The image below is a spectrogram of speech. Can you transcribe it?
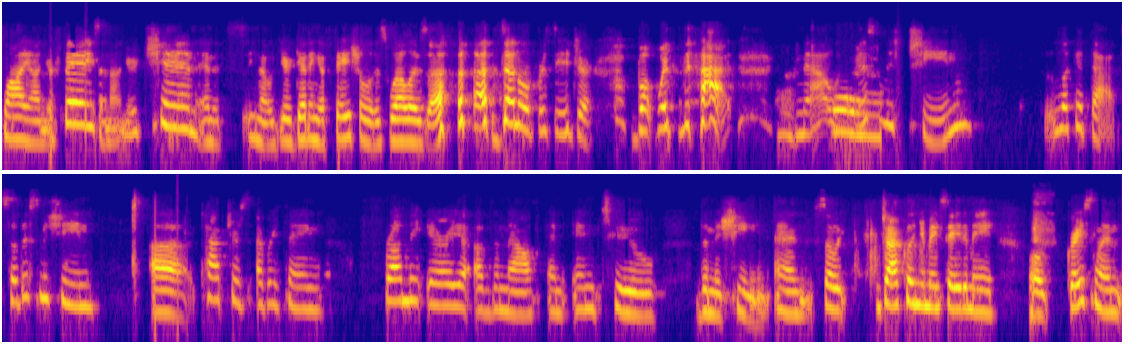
fly on your face and on your chin, and it's, you know, you're getting a facial as well as a, dental procedure. But with that, now this machine, look at that. So this machine uh, captures everything from the area of the mouth and into the machine. And so, Jacqueline, you may say to me, well, Gracelyn,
